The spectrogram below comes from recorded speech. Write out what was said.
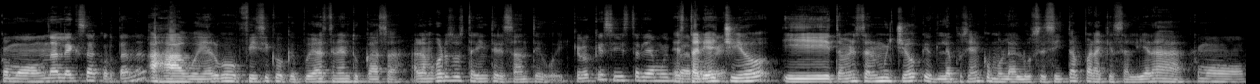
Como una Alexa Cortana. Ajá, güey, algo físico que pudieras tener en tu casa. A lo mejor eso estaría interesante, güey. Creo que sí estaría muy perro, Estaría güey. chido y también estaría muy chido que le pusieran como la lucecita para que saliera Como,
